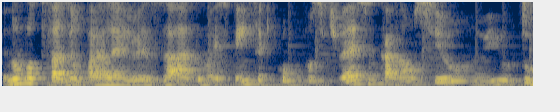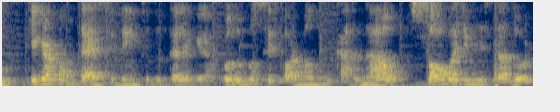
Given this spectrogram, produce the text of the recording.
Eu não vou fazer um paralelo exato, mas pensa que como você tivesse um canal seu no YouTube. O que, que acontece dentro do Telegram? Quando você forma um canal, só o administrador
